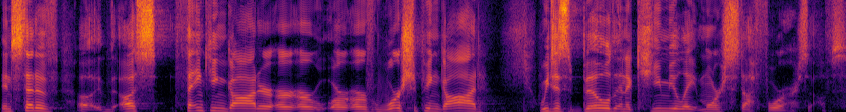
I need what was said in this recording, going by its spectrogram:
instead of uh, us thanking God or, or, or, or worshiping God, we just build and accumulate more stuff for ourselves.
